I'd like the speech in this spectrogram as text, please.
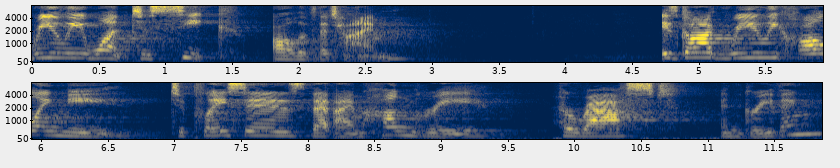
really want to seek all of the time. Is God really calling me to places that I'm hungry, harassed, and grieving?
